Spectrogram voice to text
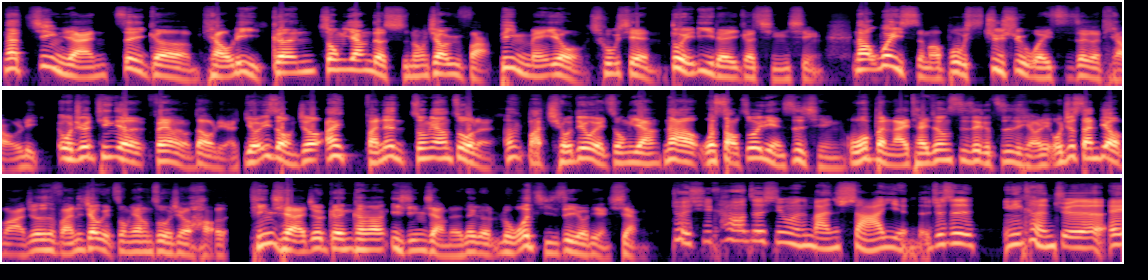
那既然这个条例跟中央的实农教育法并没有出现对立的一个情形，那为什么不继续维持这个条例？我觉得听着非常有道理啊。有一种就哎，反正中央做了，嗯，把球丢给中央，那我少做一点事情。我本来台中市这个。自治条例，我就删掉吧，就是反正交给中央做就好了。听起来就跟刚刚易鑫讲的那个逻辑是有点像。对，其实看到这新闻蛮傻眼的，就是你可能觉得，哎，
